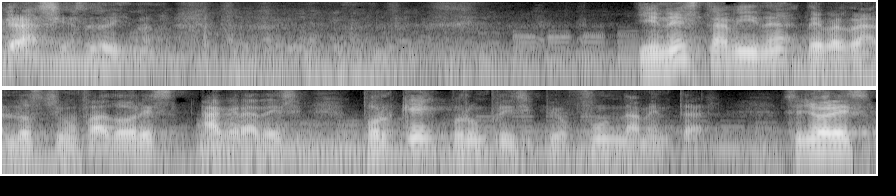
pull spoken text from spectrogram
gracias. Y en esta vida, de verdad, los triunfadores agradecen. ¿Por qué? Por un principio fundamental. Señores,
